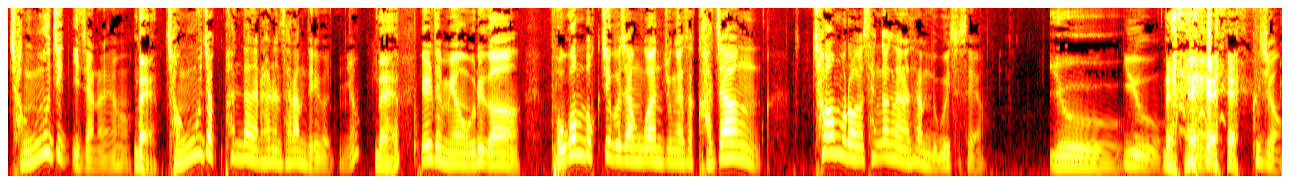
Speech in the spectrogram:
정무직이잖아요. 네. 정무적 판단을 하는 사람들이거든요. 네. 예를 들면 우리가 보건복지부 장관 중에서 가장 처음으로 생각나는 사람 누구 있으세요? 유 유. 네. 그죠?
